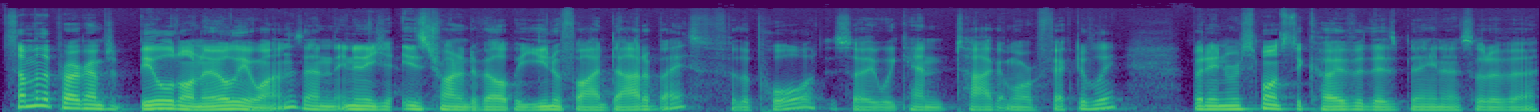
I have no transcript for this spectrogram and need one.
Some of the programs build on earlier ones, and Indonesia is trying to develop a unified database for the poor so we can target more effectively. But in response to COVID, there's been a sort of a,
